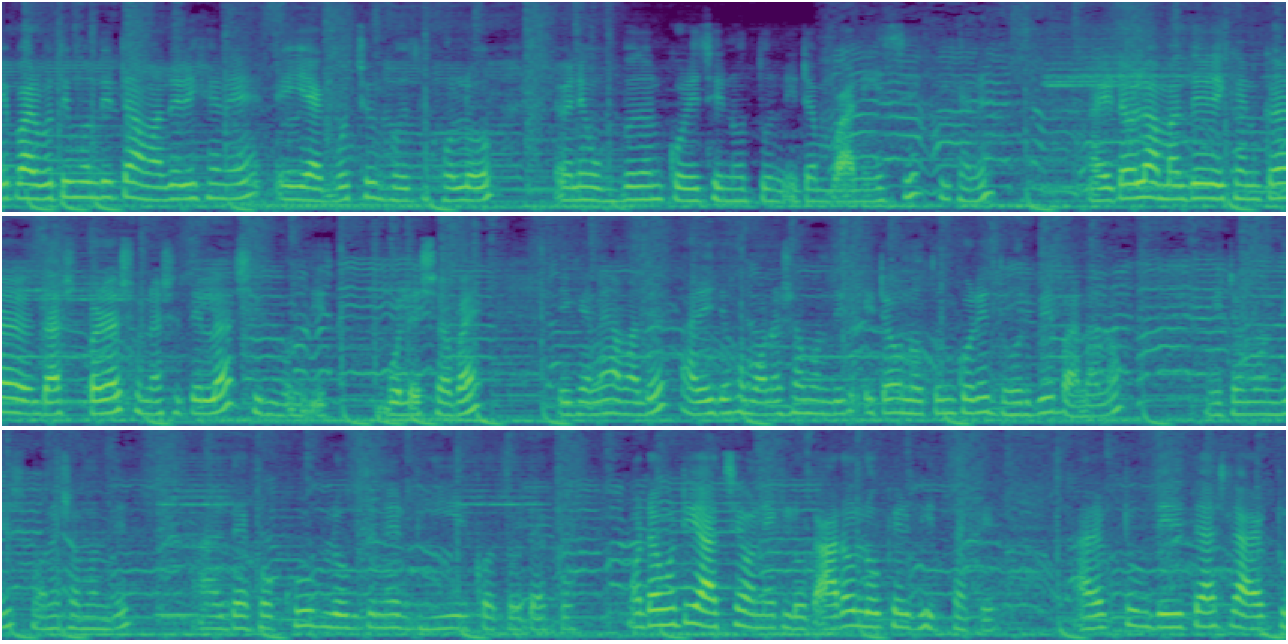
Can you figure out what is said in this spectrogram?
এই পার্বতী মন্দিরটা আমাদের এখানে এই এক বছর হলো মানে উদ্বোধন করেছে নতুন, এটা বানিয়েছে এখানে। আর এটা হলো আমাদের এখানকার দাসপাড়া সোনাশীতলা শিব মন্দির বলে সবাই এখানে আমাদের। আর এই দেখো মনসা মন্দির, এটাও নতুন করে ধরবে বানানো। এটা মন্দির, মনসা মন্দির। আর দেখো, খুব লোকজনের ভিড়, কত দেখো। মোটামুটি আছে অনেক লোক আরও লোকের ভিড় থাকে। আর একটু দেরিতে আসলে আর একটু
